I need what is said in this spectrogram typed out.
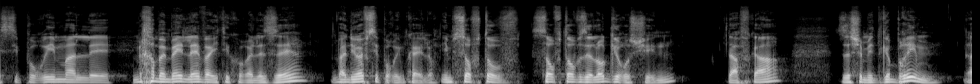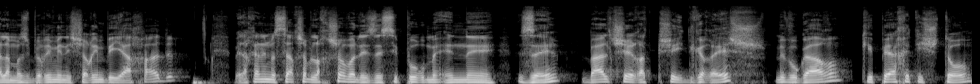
סיפורים על אה, מחממי לב הייתי קורא לזה, ואני אוהב סיפורים כאלו, עם סוף טוב. סוף טוב זה לא גירושין, דווקא, זה שמתגברים על המשברים ונשארים ביחד, ולכן אני מנסה עכשיו לחשוב על איזה סיפור מעין אה, זה. בעל שהתגרש, מבוגר, קיפח את אשתו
